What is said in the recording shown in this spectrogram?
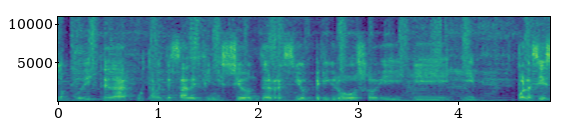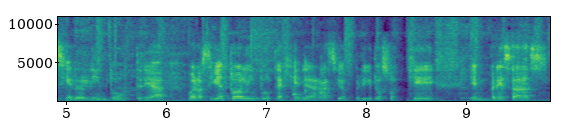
nos pudiste dar justamente esa definición de residuos peligrosos y, por así decirlo, la industria, bueno, si bien toda la industria genera residuos peligrosos, que empresas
